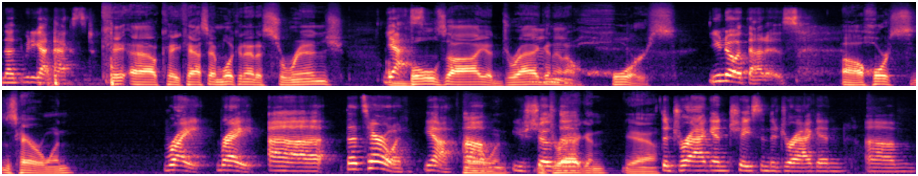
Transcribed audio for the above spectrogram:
Now, what do you got next? Okay, uh, okay, Cassie, I'm looking at a syringe, a Yes. Mm-hmm. bullseye, a dragon, and a horse. You know what that is. Uh, horse is heroin. Right, right. Uh, that's heroin. Yeah. Heroin. Um, you show the dragon. yeah. the the dragon chasing the dragon. Um,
